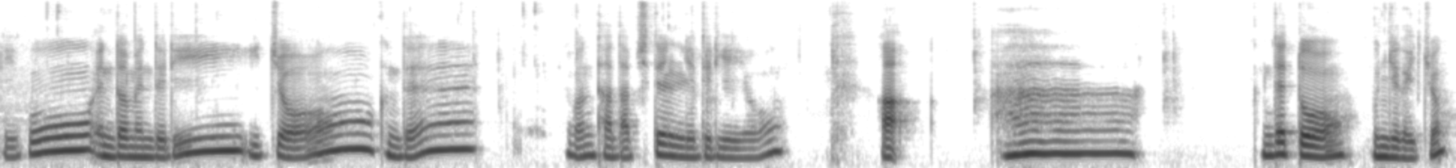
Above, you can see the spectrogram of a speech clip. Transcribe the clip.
그리고 엔더맨들이 있죠. 근데 이건 다 납치될 얘들이에요. 아, 아, 근데 또 문제가 있죠.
